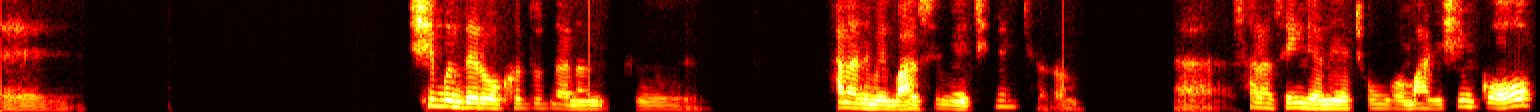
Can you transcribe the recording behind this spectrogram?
에, 심은 대로 거둔다는 그 하나님의 말씀의 진리처럼 아, 살아생전에 좋은 거 많이 심고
